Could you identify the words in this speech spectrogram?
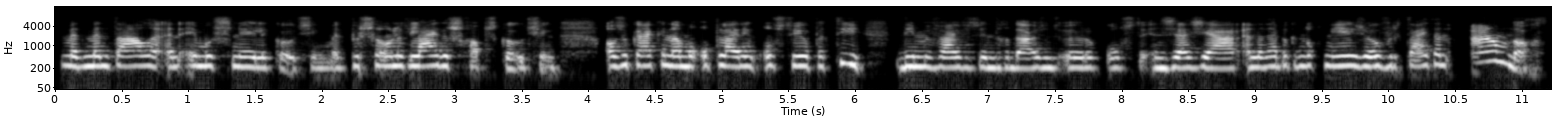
met mentale en emotionele coaching, met persoonlijk leiderschapscoaching. Als we kijken naar mijn opleiding osteopathie, die me 25.000 euro kostte in zes jaar. En dan heb ik het nog niet eens over de tijd en aandacht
